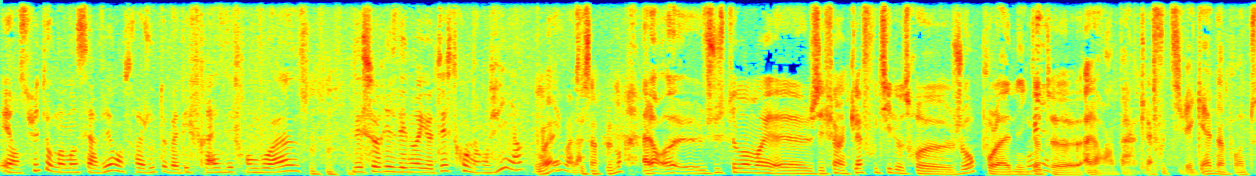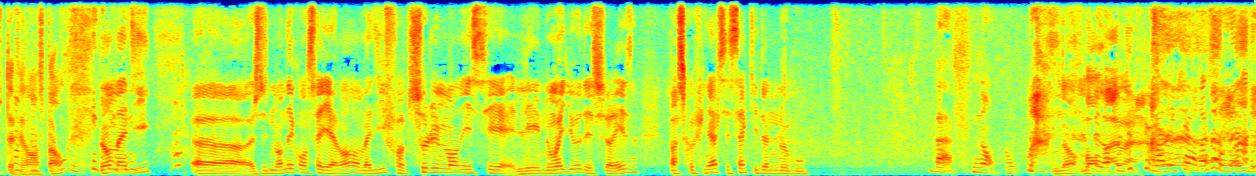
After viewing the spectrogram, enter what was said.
Et ensuite, au moment de servir, on se rajoute bah, des fraises, des framboises, des cerises, des noyautées, ce qu'on a envie. Hein. Ouais, voilà. tout simplement. Alors euh, justement, moi, euh, j'ai fait un clafoutis l'autre jour pour l'anecdote. Oui. euh, alors, pas un clafoutis vegan hein, pour être tout à fait transparent. mais on m'a dit, j'ai demandé conseil avant, on m'a dit, il faut absolument laisser les noyaux des cerises parce qu'au final, c'est ça qui donne le goût. Bah non. Non, bon, Alors bah, peut-être que Marika aura son avis.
